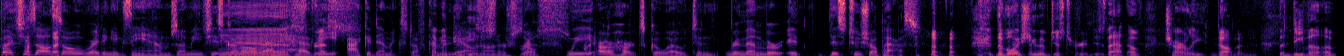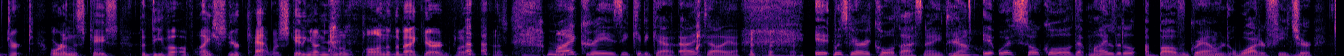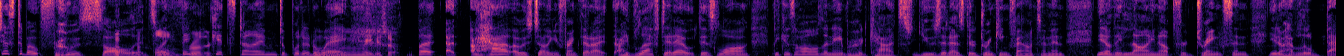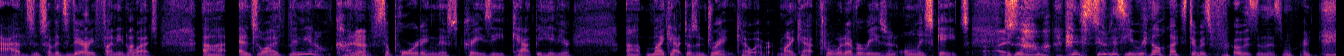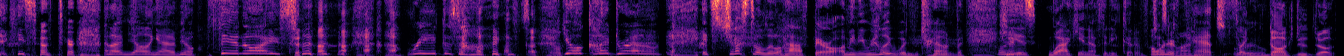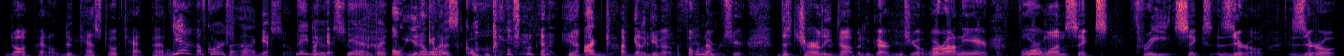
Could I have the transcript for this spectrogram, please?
But she's also writing exams. I mean, she's got all that heavy stress. academic stuff coming down on her. So we, right. our hearts go out, and remember, it. This too shall pass. the voice you have just heard is that of Charlie Dobbin, the diva of dirt, or in this case, the diva of ice. Your cat was skating on your little pond in the backyard. What? My crazy kitty cat, I tell you. It was very cold last night. Yeah. It was so cold that my little above ground water feature just about froze solid. So Oh, I think brother. it's time to put it away. Mm, maybe so. But I, I have, I was telling you, Frank, that I, I've left it out this long because all the neighborhood cats use it as their drinking fountain. And, you know, they line up for drinks and, you know, have little baths and stuff. It's very funny to watch. Uh, and so I've been, you know, kind Yeah. of supporting this crazy cat behavior. Uh, my cat doesn't drink, however. My cat, for whatever reason, only skates. I- so as soon as he realized it was frozen this morning, he's out there and I'm yelling at him, you know, thin ice, read the signs, you could drown. It's just a little half barrel. I mean, he really wouldn't drown, but he is wacky enough that he could have I just wonder if cats, through. like dogs do dog, dog paddle, do cats do a cat paddle? Yeah, of course. I guess so. They I do. guess so. Yeah, but oh, you know it what? was cold. I've, I've got to give out the phone numbers here. The Charlie Dobbin Garden Show. We're on the air. 416 360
